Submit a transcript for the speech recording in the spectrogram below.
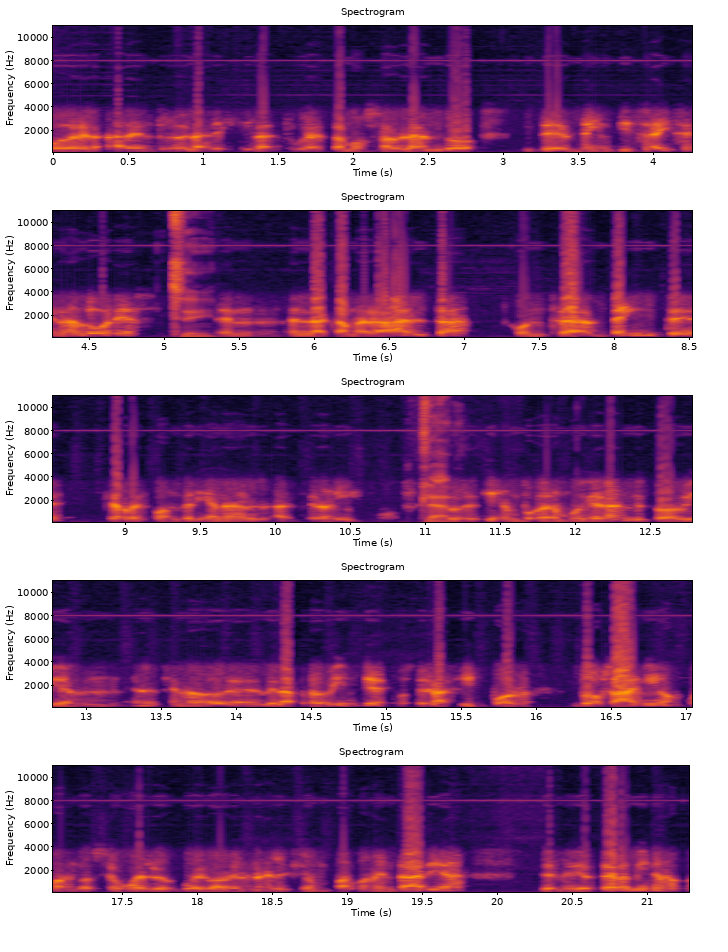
poder adentro de la legislatura. Estamos hablando de 26 senadores en, la Cámara Alta contra 20 que responderían al, peronismo. Claro. Entonces tienen poder muy grande todavía en, el Senado de, la provincia, esto será así por dos años, cuando se vuelve, vuelva a haber una elección parlamentaria de medio término,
